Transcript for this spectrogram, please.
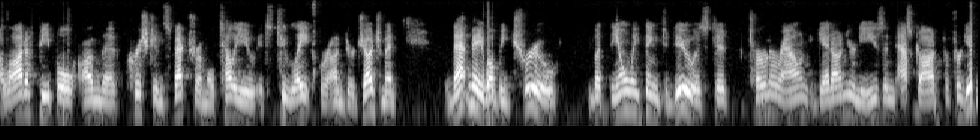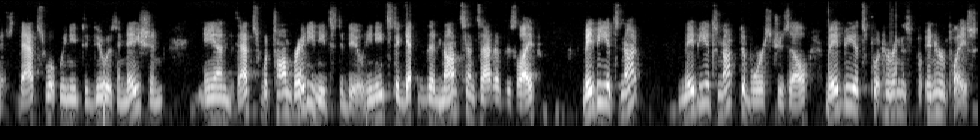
a lot of people on the christian spectrum will tell you it's too late we're under judgment that may well be true but the only thing to do is to turn around get on your knees and ask god for forgiveness that's what we need to do as a nation and that's what tom brady needs to do he needs to get the nonsense out of his life maybe it's not Maybe it's not divorce Gisele. Maybe it's put her in his, in her place.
